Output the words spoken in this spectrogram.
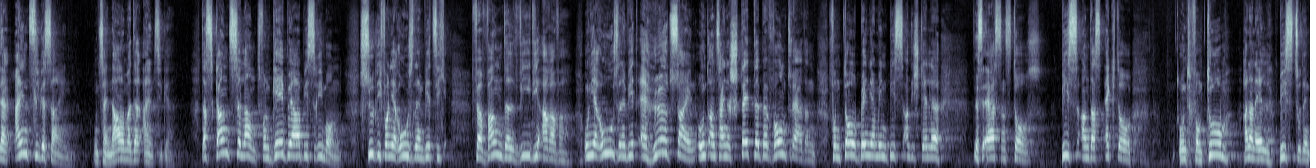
der Einzige sein und sein Name der Einzige. Das ganze Land von Gebea bis Rimon, südlich von Jerusalem, wird sich verwandeln wie die Arava. Und Jerusalem wird erhöht sein und an seine Städte bewohnt werden, vom Tor Benjamin bis an die Stelle des ersten Tors, bis an das Ektor und vom Turm Hananel bis zu den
